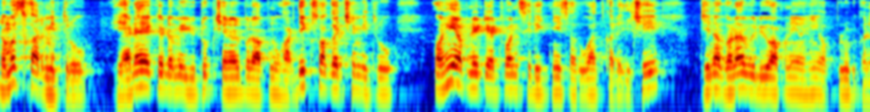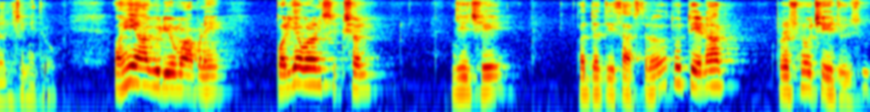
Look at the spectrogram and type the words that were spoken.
નમસ્કાર મિત્રો યાડા એકેડમી યુટ્યુબ ચેનલ પર આપનું હાર્દિક સ્વાગત છે મિત્રો. અહીં આપણે ટેટ વન સિરીઝની શરૂઆત કરેલ છે, જેના ઘણા વીડિયો આપણે અહીં અપલોડ કરેલ છે મિત્રો. અહીં આ વિડીયોમાં આપણે પર્યાવરણ શિક્ષણ જે છે, પદ્ધતિશાસ્ત્ર, તો તેના પ્રશ્નો છે એ જોઈશું.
